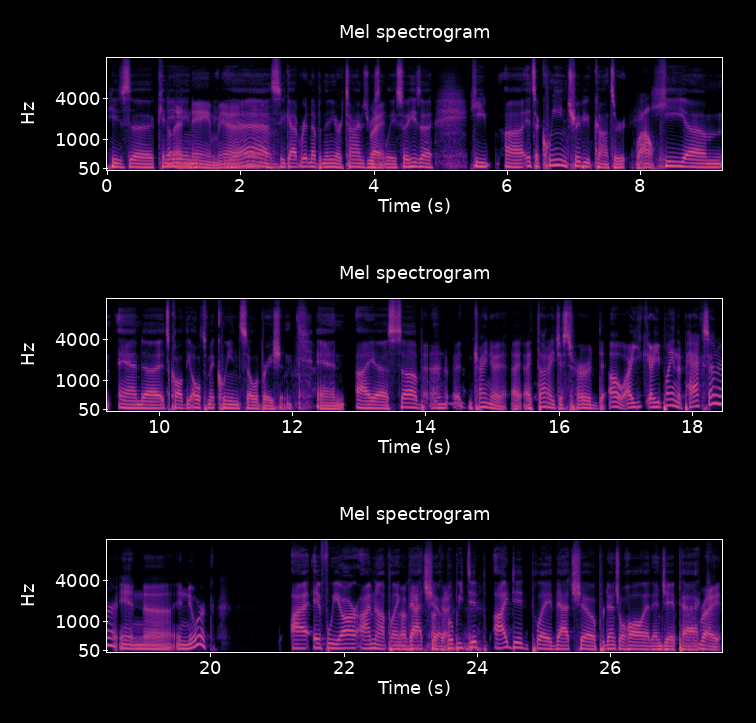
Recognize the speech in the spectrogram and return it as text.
He's a Canadian name, yeah, yeah. Yes, he got written up in the New York Times Right. recently. So he's a he. Uh, it's a Queen tribute concert. Wow. He um and uh, it's called the Ultimate Queen Celebration, and I uh, sub. I'm I'm trying to. I, I thought I just heard that. Oh, are you are you playing the Pack Center in uh, in Newark? I if we are, I'm not playing Okay, that show, okay. but we did. I did play that show, Prudential Hall at NJPAC, Right,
